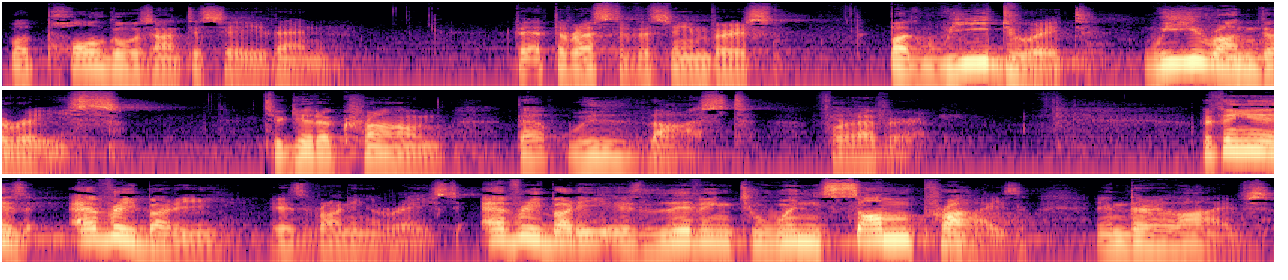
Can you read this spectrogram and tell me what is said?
what Paul goes on to say then, at the rest of the same verse. But we do it, we run the race to get a crown that will last forever. The thing is, everybody is running a race. Everybody is living to win some prize in their lives.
